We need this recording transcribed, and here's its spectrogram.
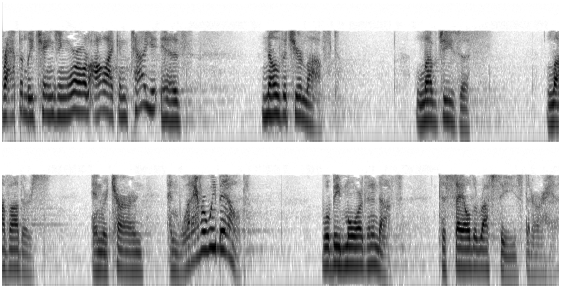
rapidly changing world. All I can tell you is know that you're loved. Love Jesus. Love others. In return, and whatever we build will be more than enough to sail the rough seas that are ahead.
